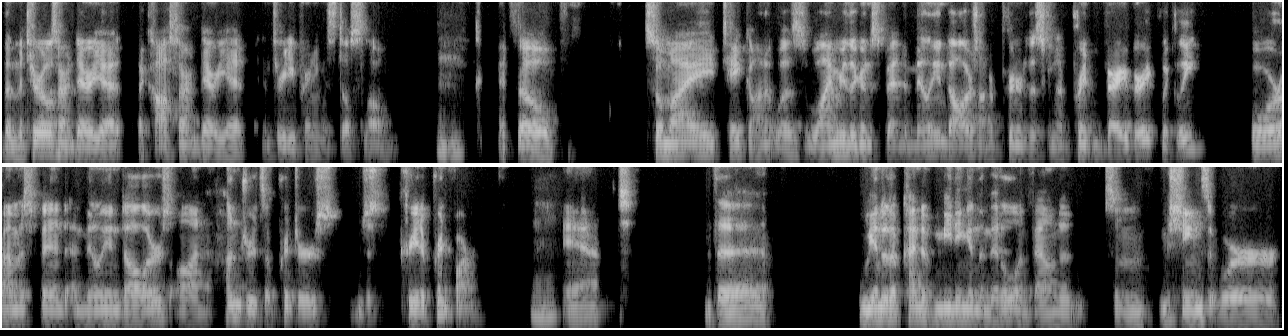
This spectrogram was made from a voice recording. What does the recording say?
the materials aren't there yet, the costs aren't there yet, and 3D printing is still slow. Mm-hmm. And so, so my take on it was, well, I'm either going to spend a million dollars on a printer that's going to print very, very quickly, or I'm going to spend a million dollars on hundreds of printers and just create a print farm. Mm-hmm. And the we ended up kind of meeting in the middle and found a, some machines that were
